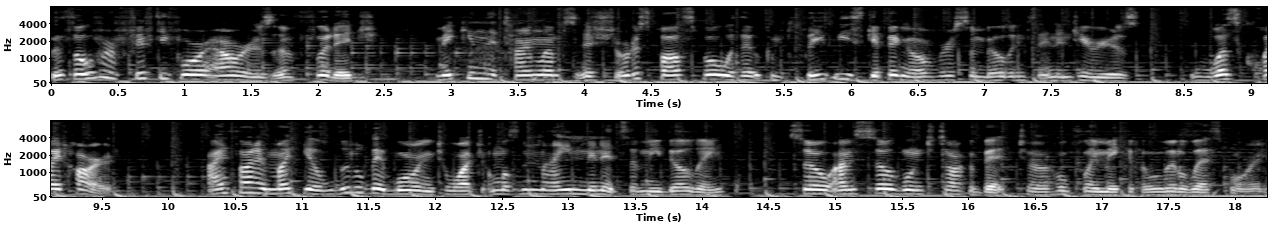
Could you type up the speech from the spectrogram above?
With over 54 hours of footage, making the time-lapse as short as possible without completely skipping over some buildings and interiors was quite hard. I thought it might be a little bit boring to watch almost 9 minutes of me building, so I'm still going to talk a bit to hopefully make it a little less boring.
